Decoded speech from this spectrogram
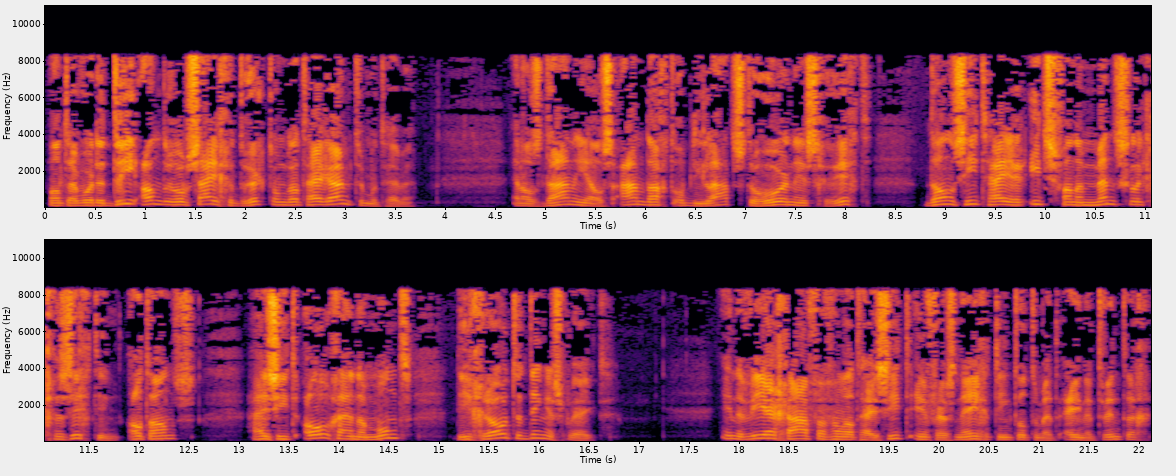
want er worden drie andere opzij gedrukt omdat hij ruimte moet hebben. En als Daniels aandacht op die laatste hoorn is gericht, dan ziet hij er iets van een menselijk gezicht in, althans, hij ziet ogen en een mond die grote dingen spreekt. In de weergave van wat hij ziet in vers 19 tot en met 21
